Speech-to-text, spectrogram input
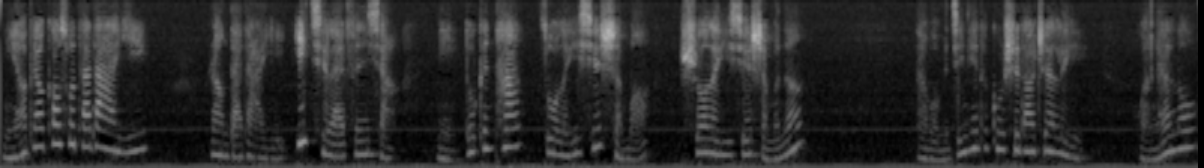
你要不要告诉达达阿姨，让达达阿姨一起来分享你都跟他做了一些什么，说了一些什么呢？那我们今天的故事到这里，晚安喽。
